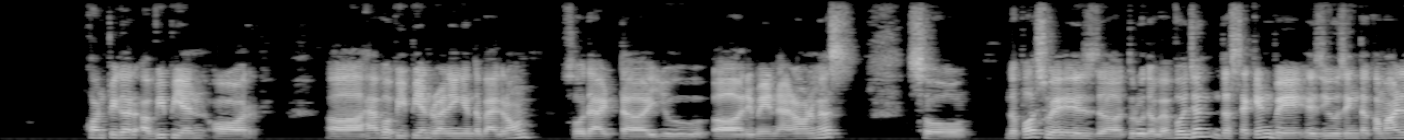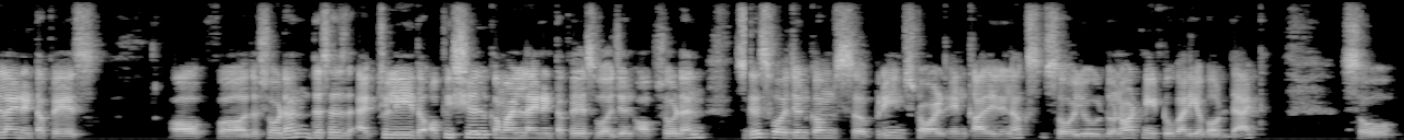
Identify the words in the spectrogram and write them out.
configure a VPN or uh, have a VPN running in the background so that uh, you uh, remain anonymous. So the first way is through the web version. The second way is using the command line interface of uh, the Shodan. This is actually the official command line interface version of Shodan. This version comes uh, pre-installed in Kali Linux, so you do not need to worry about that. So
